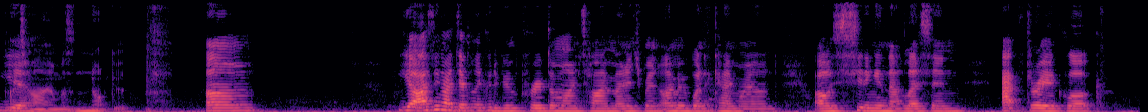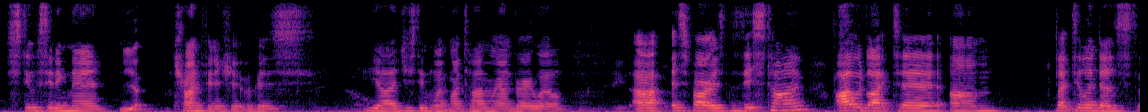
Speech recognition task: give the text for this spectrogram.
My time was not good. Um. Yeah, I think I definitely could have improved on my time management. I remember when it came around, I was sitting in that lesson at three o'clock, still sitting there Yep. Trying to finish it because, yeah, I just didn't work my time around very well. Uh, as far as this time, I would like to, um, like Dylan does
